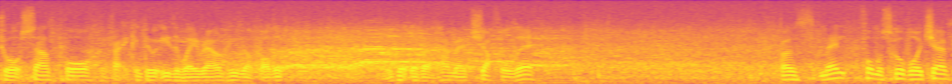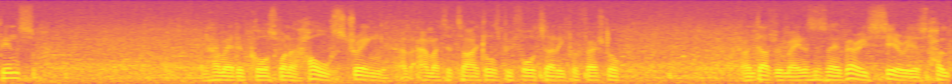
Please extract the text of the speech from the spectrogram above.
shorts, southpaw. In fact, he can do it either way round. He's not bothered. A bit of a Hamed shuffle there. Both men, former schoolboy champions. Hamed, of course, won a whole string of amateur titles before turning professional. And does remain, as I say, a very serious hope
